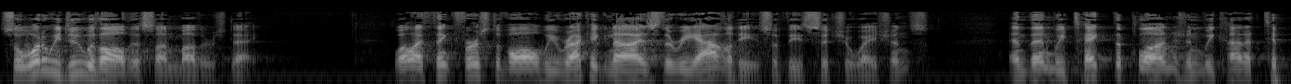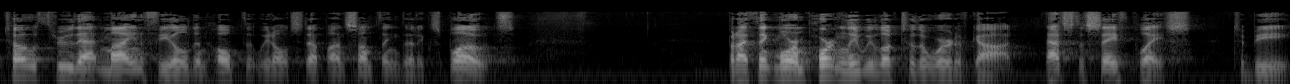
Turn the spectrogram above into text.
So, what do we do with all this on Mother's Day? Well, I think first of all, we recognize the realities of these situations, and then we take the plunge and we kind of tiptoe through that minefield and hope that we don't step on something that explodes. But I think more importantly, we look to the Word of God. That's the safe place to be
